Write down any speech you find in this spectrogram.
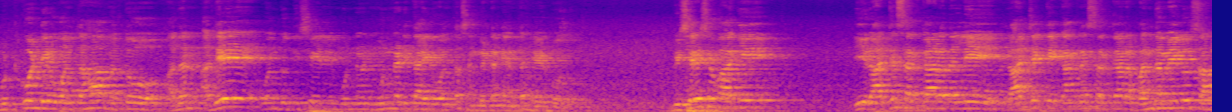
ಹುಟ್ಕೊಂಡಿರುವಂತಹ ಮತ್ತು ಅದನ್ ಅದೇ ಒಂದು ದಿಶೆಯಲ್ಲಿ ಮುನ್ನ ಮುನ್ನಡೀತಾ ಇರುವಂತಹ ಸಂಘಟನೆ ಅಂತ ಹೇಳ್ಬೋದು. ವಿಶೇಷವಾಗಿ ಈ ರಾಜ್ಯ ಸರ್ಕಾರದಲ್ಲಿ ರಾಜ್ಯಕ್ಕೆ ಕಾಂಗ್ರೆಸ್ ಸರ್ಕಾರ ಬಂದ ಮೇಲೂ ಸಹ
